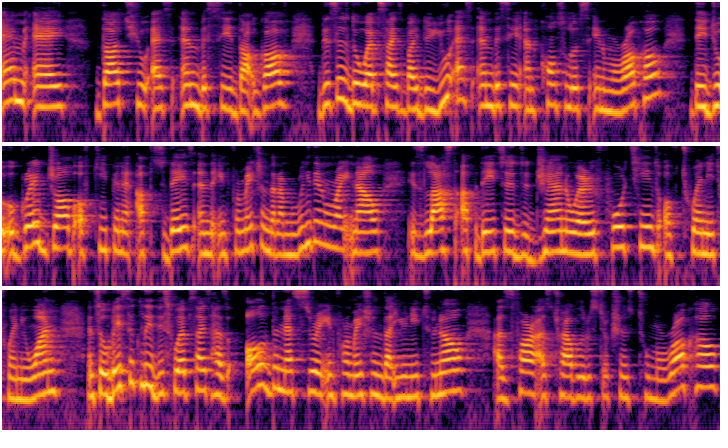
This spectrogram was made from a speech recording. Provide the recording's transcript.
ma www.usembassy.gov. This is the website by the US Embassy and consulates in Morocco. They do a great job of keeping it up to date and the information that I'm reading right now is last updated January 14th of 2021. And so basically this website has all of the necessary information that you need to know as far as travel restrictions to Morocco,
